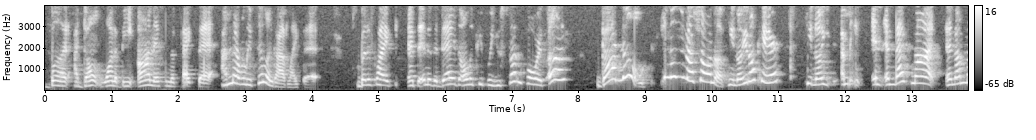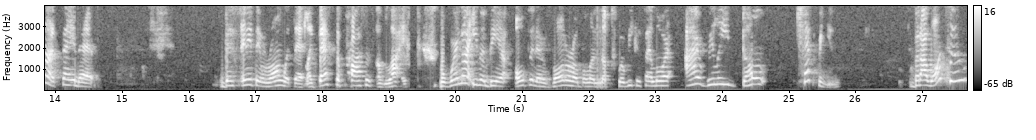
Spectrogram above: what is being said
but I don't want to be honest in the fact that I'm not really feeling God like that. But it's like at the end of the day, the only people you studying for is us. God knows. He know you're not showing up. He know you don't care. He know. I mean, and and that's not. And I'm not saying that there's anything wrong with that. Like that's the process of life. But we're not even being open and vulnerable enough to where we can say, Lord, I really don't check for you. But I want to.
